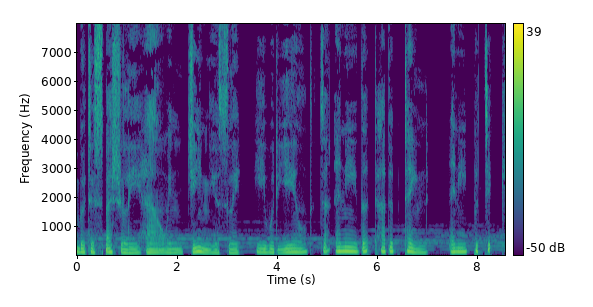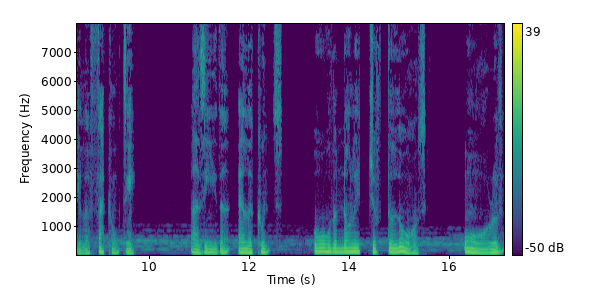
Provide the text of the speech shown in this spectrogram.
but especially how ingeniously he would yield to any that had obtained any particular faculty, as either eloquence or the knowledge of the laws or of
